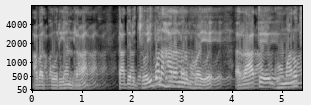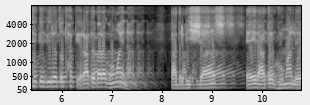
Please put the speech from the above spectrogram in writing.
আবার কোরিয়ানরা তাদের জৈবন হারানোর ভয়ে রাতে ঘুমানো থেকে বিরত থাকে রাতে তারা ঘুমায় না। তাদের বিশ্বাস এই রাতে ঘুমালে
